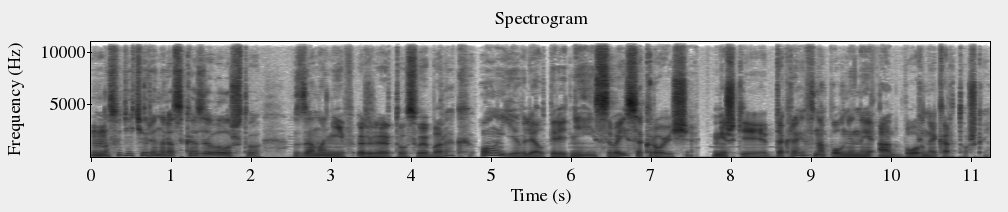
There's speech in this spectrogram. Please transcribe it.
На суде Тюрин рассказывал, что Заманив жертву в свой барак, он являл перед ней свои сокровища. Мешки до краев наполненные отборной картошкой.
